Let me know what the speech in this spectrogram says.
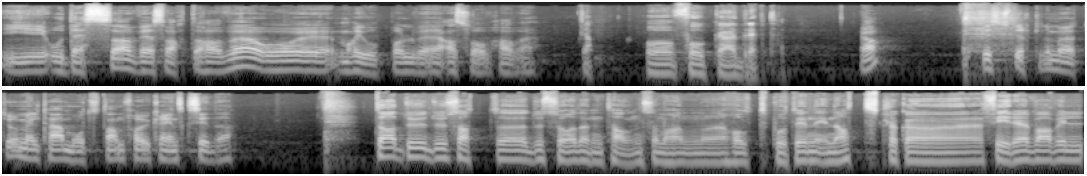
i Odessa ved Svartehavet og Mariupol ved Azovhavet. Ja, og folk er drept? Disse styrkene møter jo militær motstand fra ukrainsk side. Da du, du, satt, du, så denne talen som han holdt Putin i natt klokka fire, hva, vil,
